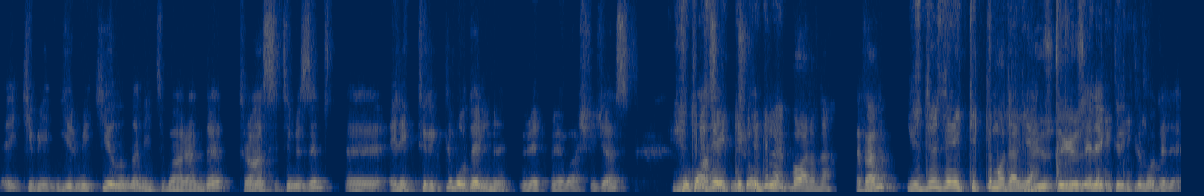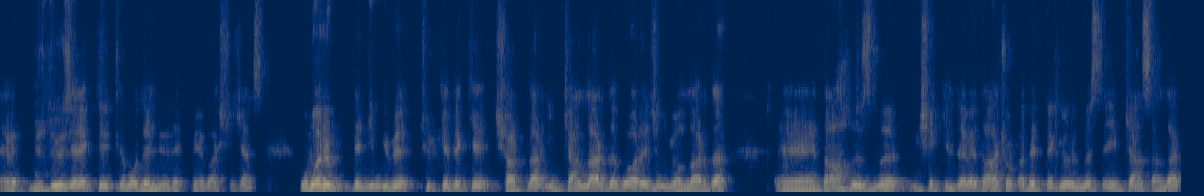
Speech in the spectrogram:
e, 2022 yılından itibaren de transitimizin e, elektrikli modelini üretmeye başlayacağız. %100 bahsetmiş elektrikli değil olduğum- mi bu arada? Efendim? %100 elektrikli model yani. %100 elektrikli Elektrik. modeli. Evet, %100 elektrikli modelini üretmeye başlayacağız. Umarım dediğim gibi Türkiye'deki şartlar, imkanlar da bu aracın yollarda e, daha hızlı bir şekilde ve daha çok adette görülmesine imkan sağlar.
